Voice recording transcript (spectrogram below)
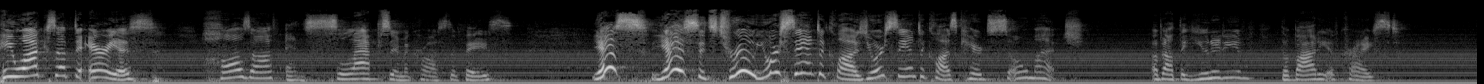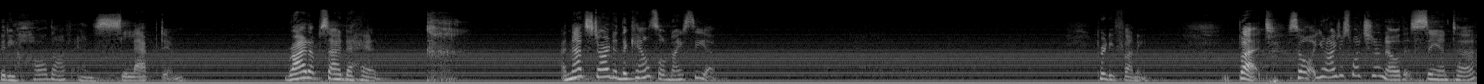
He walks up to Arius, hauls off, and slaps him across the face. Yes, yes, it's true. Your Santa Claus, your Santa Claus cared so much about the unity of the body of Christ that he hauled off and slapped him right upside the head. And that started the Council of Nicaea. Pretty funny. But, so, you know, I just want you to know that Santa,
